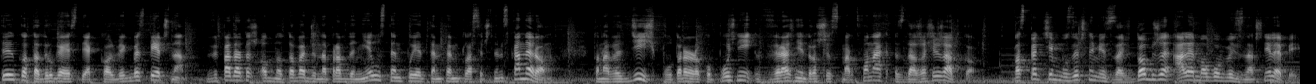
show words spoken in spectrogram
tylko ta druga jest jakkolwiek bezpieczna. Wypada też odnotować, że naprawdę nie ustępuje tempem klasycznym skanerom. To nawet dziś, półtora roku później, w wyraźnie droższych smartfonach zdarza się rzadko. W aspekcie muzycznym jest zaś dobrze, ale mogło być znacznie lepiej.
